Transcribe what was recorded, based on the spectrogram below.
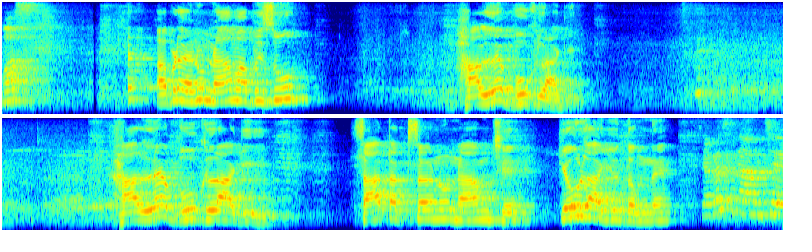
મસ્ત. આપણે એનું નામ આપીશું. હાલને ભૂખ લાગી. હાલને ભૂખ લાગી. સાત અક્ષરનું નામ છે. કેવું લાગ્યું તમને? સરસ નામ છે.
